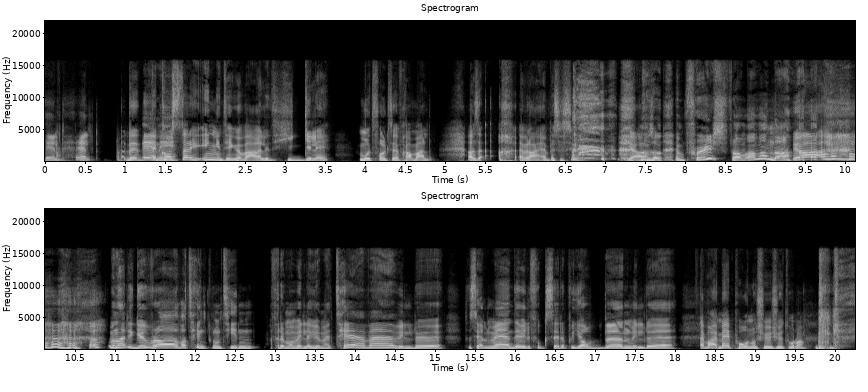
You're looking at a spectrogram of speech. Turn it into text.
helt, helt. Det, det Enig. koster deg ingenting å være litt hyggelig mot folk som er fremmed. Altså, øh, jeg, ble, jeg ble så sur. Ja. Sånn, en push from Amanda! ja. Men herregud, hva, hva tenker du om tiden fremover? Vil du gjøre mer TV? Vil du sosiale medier? Vil du fokusere på jobben? Vil du Jeg var jo med i Porno 2022, da.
